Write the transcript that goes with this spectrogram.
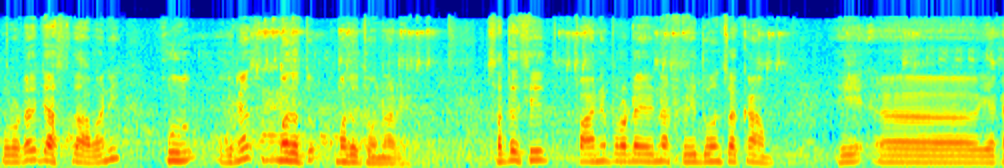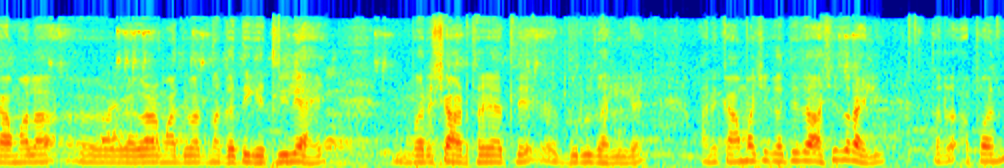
पुरवठा जास्त दाबाने हो होण्यास मदत मदत होणार आहे. सतत पाणी पुरवठा योजना फेज दोनचं काम हे या कामाला वेगवेगळ्या माध्यमातून गती घेतलेली आहे. बरेचसे अडथळे यातले दूर झालेले आहे आणि कामाची गती जर अशीच राहिली तर आपण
